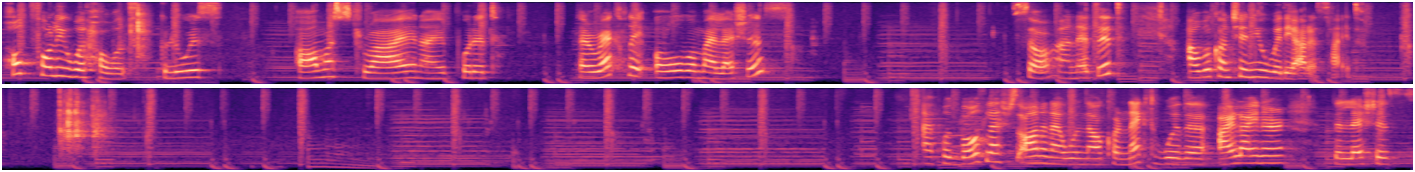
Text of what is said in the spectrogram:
hopefully will hold. Glue is almost dry and I put it directly over my lashes so, and that's it. I will continue with the other side. I put both lashes on and I will now connect with the eyeliner the lashes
